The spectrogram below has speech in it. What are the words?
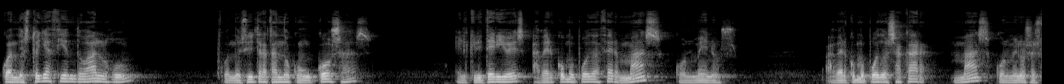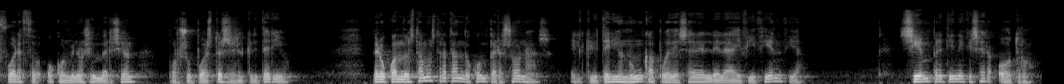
cuando estoy haciendo algo, cuando estoy tratando con cosas, el criterio es a ver cómo puedo hacer más con menos, a ver cómo puedo sacar más con menos esfuerzo o con menos inversión. Por supuesto, ese es el criterio. Pero cuando estamos tratando con personas, el criterio nunca puede ser el de la eficiencia. Siempre tiene que ser otro,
